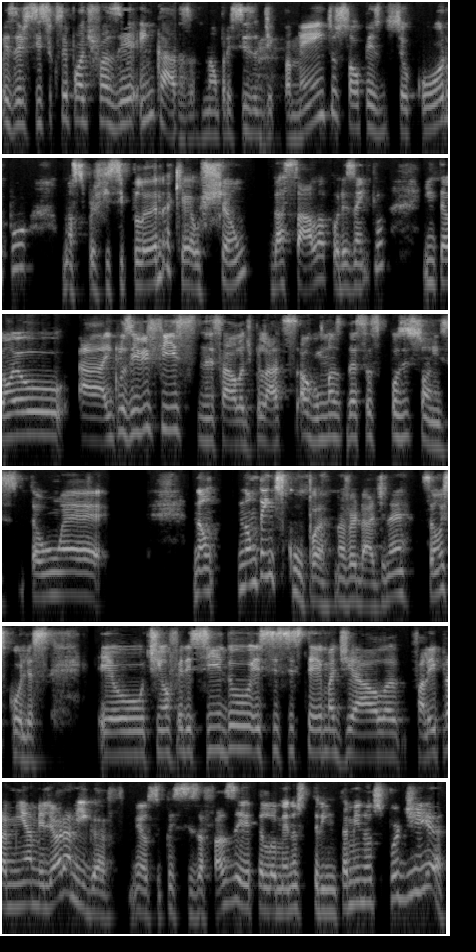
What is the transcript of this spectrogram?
exercício que você pode fazer em casa. Não precisa de equipamento, só o peso do seu corpo, uma superfície plana, que é o chão da sala, por exemplo. Então eu, ah, inclusive, fiz nessa aula de Pilates algumas dessas posições. Então é não não tem desculpa, na verdade, né? São escolhas. Eu tinha oferecido esse sistema de aula, falei para minha melhor amiga, meu, você precisa fazer pelo menos 30 minutos por dia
